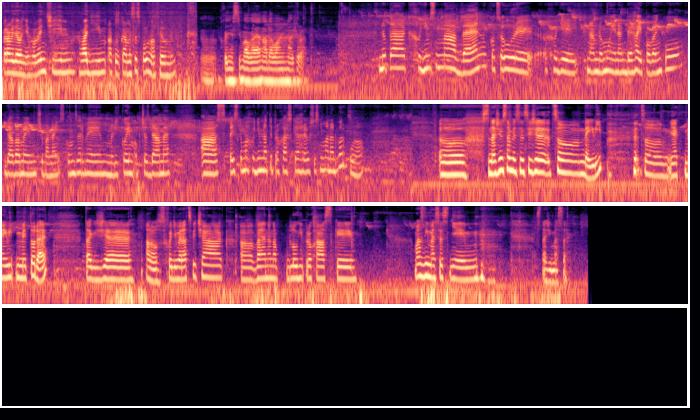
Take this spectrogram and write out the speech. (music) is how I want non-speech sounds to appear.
pravidelně ho venčím, hladím a koukáme se spolu na filmy. Eh, Chodím s nima ven a dávám jim nažrat. No tak chodím s nima ven, kocoury chodí k nám domů, jinak běhají po venku, dáváme jim třeba najíst konzervy, mlíko jim občas dáme a s pejskama chodím na ty procházky a hraju se s nima na dvorku, no. Uh, snažím se, myslím si, že co nejlíp, (laughs) co jak nejlíp mi to jde. Takže ano, chodíme na cvičák, ven na dlouhé procházky, mazlíme se s ním, (laughs) snažíme se.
